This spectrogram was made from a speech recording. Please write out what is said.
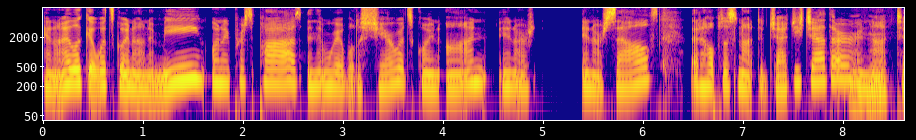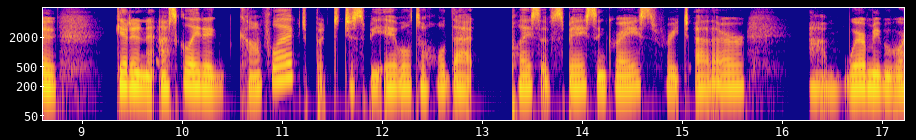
and I look at what's going on in me when I press pause, and then we're able to share what's going on in our in ourselves. That helps us not to judge each other and Mhm. not to get in an escalated conflict, but to just be able to hold that place of space and grace for each other um, where maybe we're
